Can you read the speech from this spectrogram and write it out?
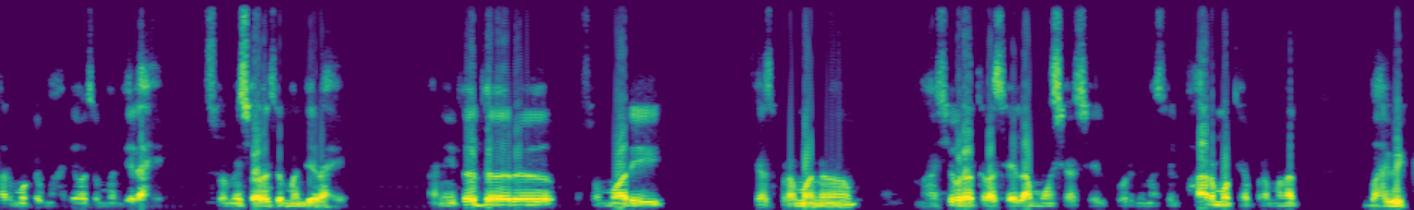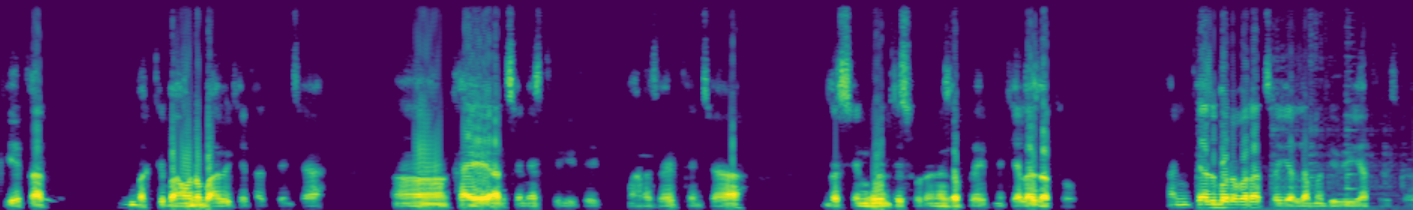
फार मोठं महादेवाचं मंदिर आहे सोमेश्वराचं मंदिर आहे. आणि इथं दर सोमवारी त्याचप्रमाणे महाशिवरात्र असेल अमावस्या असेल पौर्णिमा असेल फार मोठ्या प्रमाणात भाविक येतात. भक्तिभावानं भाविक येतात त्यांच्या काय अडचणी असतील इथे महाराज आहेत त्यांच्या दर्शन घेऊन ते सोडवण्याचा प्रयत्न केला जातो. आणि त्याचबरोबर आजचं जिल्ह्यामध्ये यात्रेचं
